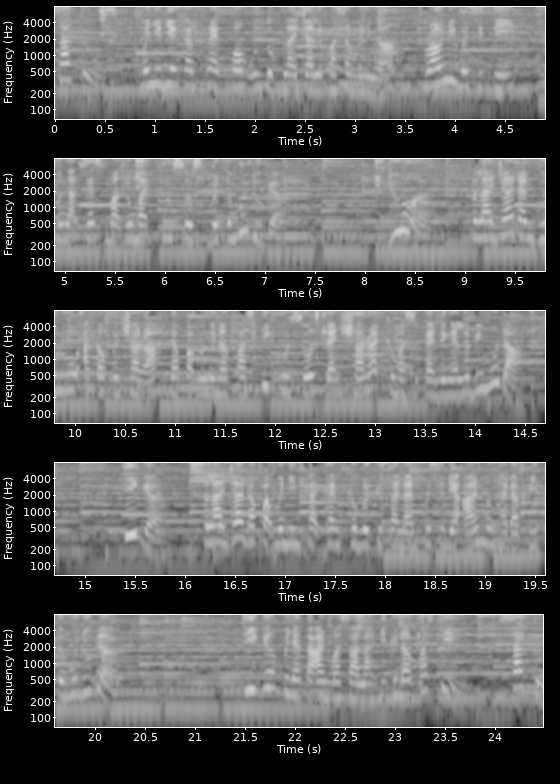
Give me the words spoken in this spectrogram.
Satu, menyediakan platform untuk pelajar lepasan menengah, Brown University, mengakses maklumat kursus bertemu duga. Dua, pelajar dan guru atau pensyarah dapat mengenal pasti kursus dan syarat kemasukan dengan lebih mudah. Tiga, pelajar dapat meningkatkan keberkesanan persediaan menghadapi temu duga. Tiga penyataan masalah dikenal pasti. Satu,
